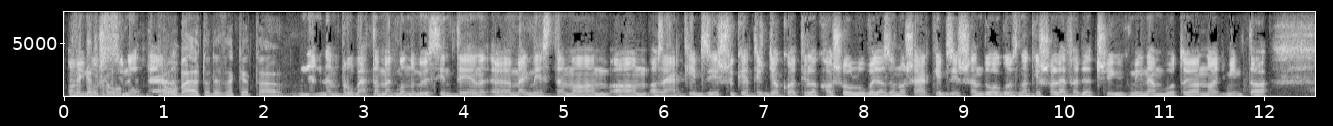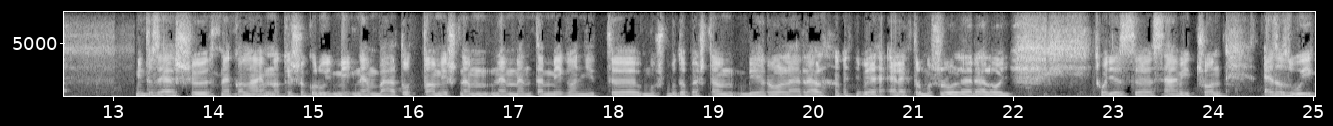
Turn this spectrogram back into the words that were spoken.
ami most prób- szünetel. Próbáltad ezeket? A... Nem, nem próbáltam, megmondom őszintén. Megnéztem a, a, az árképzésüket, és gyakorlatilag hasonló vagy azonos árképzésen dolgoznak, és a lefedettségük még nem volt olyan nagy, mint a mint az elsőnek a Lime-nak, és akkor úgy még nem váltottam, és nem, nem mentem még annyit most Budapesten bérrollerrel, elektromos rollerrel, hogy, hogy ez számítson. Ez az új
